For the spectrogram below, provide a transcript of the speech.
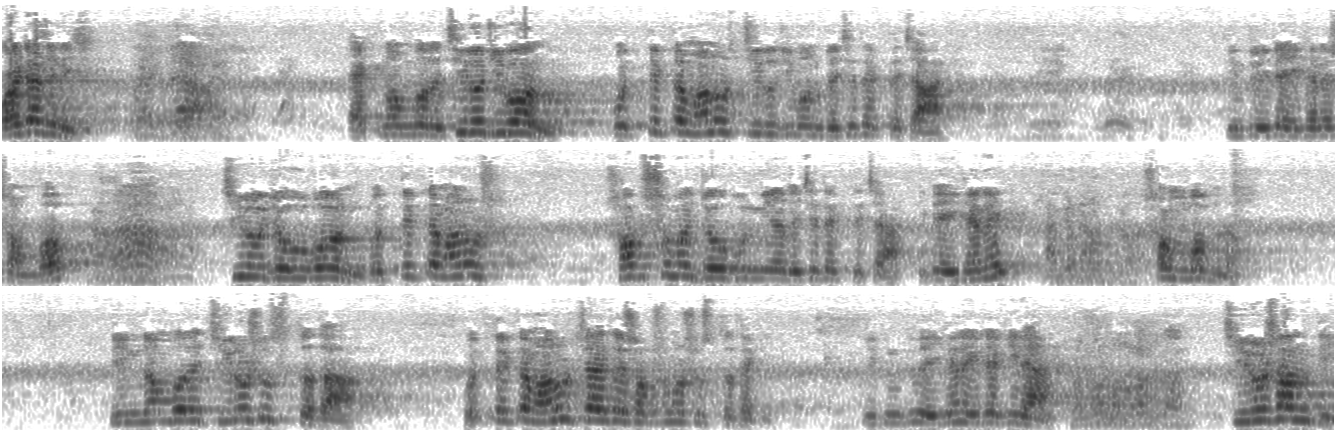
কয়টা জিনিস? এক নম্বরে চিরজীবন। প্রত্যেকটা মানুষ চিরজীবন বেঁচে থাকতে চায়। কিন্তু এটা এখানে সম্ভব চির যৌবন প্রত্যেকটা মানুষ সব সময় যৌবন নিয়ে বেঁচে থাকতে চায়। এটা এখানে সম্ভব না। তিন নম্বরে চির সুস্থতা প্রত্যেকটা মানুষ চায় যে সবসময় সুস্থ থাকি। কিন্তু এইখানে এটা কিনা চির শান্তি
